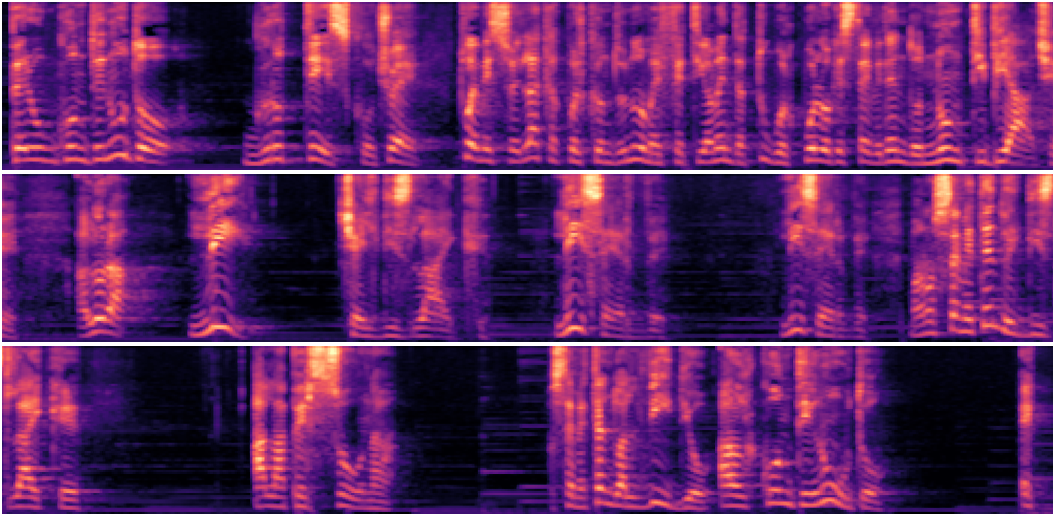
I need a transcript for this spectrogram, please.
per un contenuto grottesco, cioè tu hai messo il like a quel contenuto ma effettivamente a tu quello che stai vedendo non ti piace, allora lì c'è il dislike, lì serve, lì serve, ma non stai mettendo il dislike alla persona, lo stai mettendo al video, al contenuto. E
